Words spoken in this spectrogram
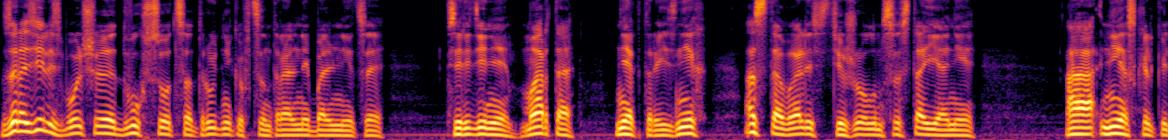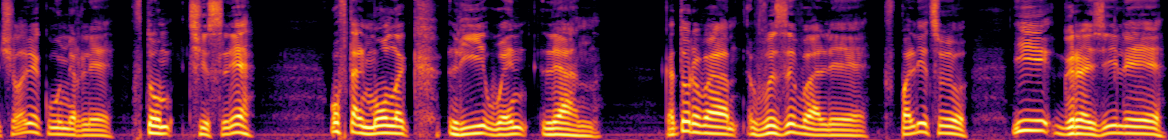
заразились больше 200 сотрудников центральной больницы. В середине марта некоторые из них оставались в тяжелом состоянии, а несколько человек умерли, в том числе офтальмолог Ли Уэн Лян, которого вызывали в полицию и грозили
